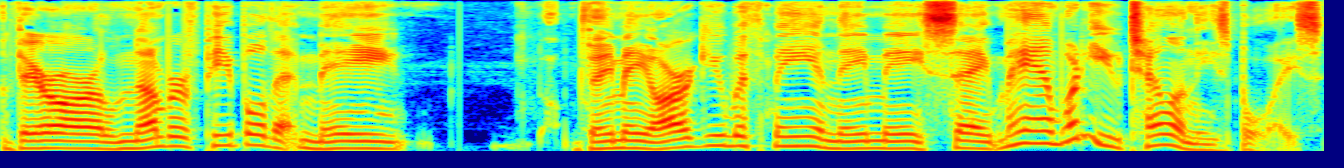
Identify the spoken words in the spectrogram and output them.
There are a number of people that may they may argue with me and they may say, Man, what are you telling these boys?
